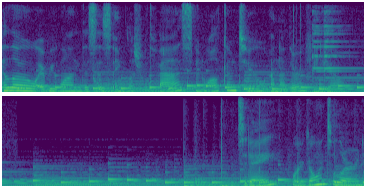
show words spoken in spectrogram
Hello everyone, this is English with Faz and welcome to another video. Today, we're going to learn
